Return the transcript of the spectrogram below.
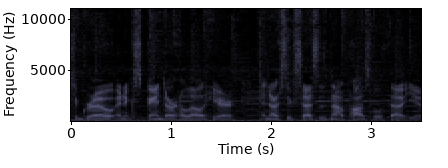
to grow and expand our Hillel here, and our success is not possible without you.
